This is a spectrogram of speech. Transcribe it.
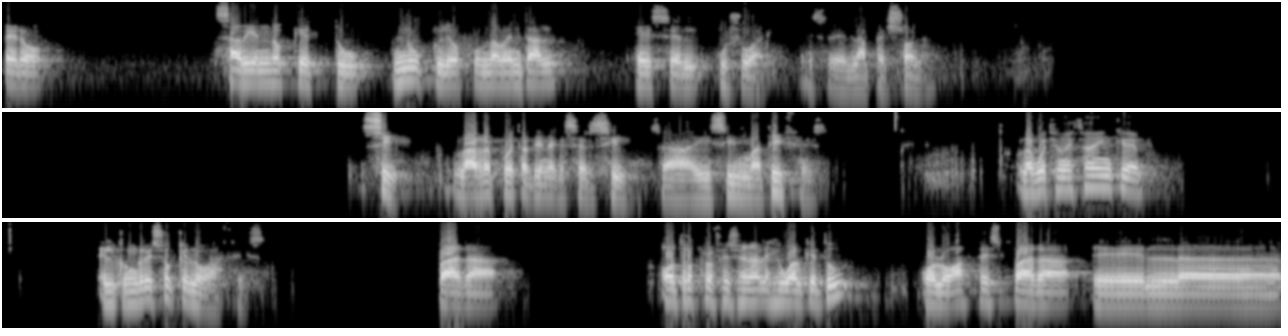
pero sabiendo que tu núcleo fundamental es el usuario, es la persona. Sí, la respuesta tiene que ser sí, o sea, y sin matices. La cuestión está en que el congreso que lo haces para otros profesionales igual que tú o lo haces para el, eh,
